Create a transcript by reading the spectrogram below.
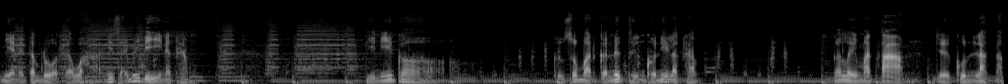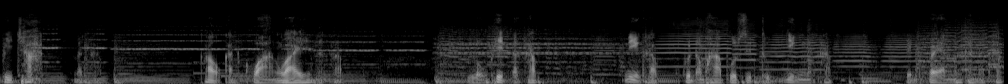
เมียในตำรวจแต่ว่านิสัยไม่ดีนะครับ ทีนี้ก็คุณสมบัติก็นึกถึงคนนี้แหละครับ ก็เลยมาตามเจอคุณลักษณ์อภิชาตินะครับ เข้ากันขวางไว้นะครับ หลงผิดนะครับ นี่ครับคุณอภาภูสิทธิ์ถูกยิงนะครับ เป็นแฟนเหมือนกันนะครับ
